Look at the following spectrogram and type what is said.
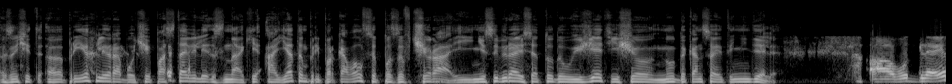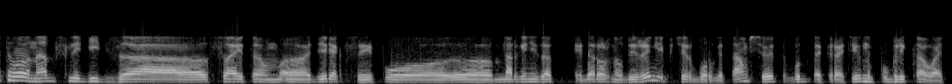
Значит, э, приехали рабочие, поставили знаки, а я там припарковался позавчера и не собираюсь оттуда уезжать еще ну, до конца этой недели. А вот для этого надо следить за сайтом э, дирекции по э, организации дорожного движения Петербурга. Там все это будут оперативно публиковать.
